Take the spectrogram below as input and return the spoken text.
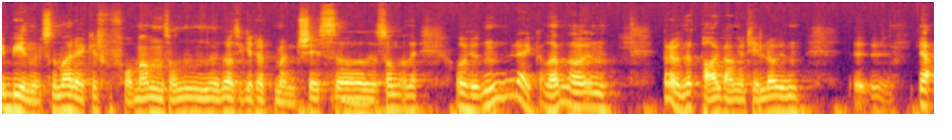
i begynnelsen når man røyker, så får man sånn Du har sikkert hørt munchies og sånn. Og, og hun røyka den. og Hun prøvde et par ganger til, og hun Ja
